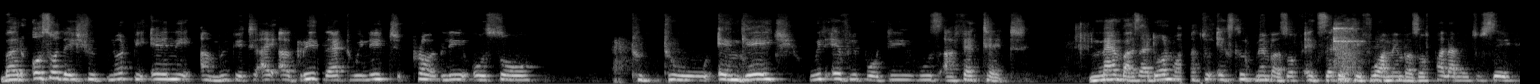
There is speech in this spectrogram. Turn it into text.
but also there should not be any ambiguity. I agree that we need to probably also to, to engage with everybody who's affected. Members, I don't want to exclude members of executive who are members of parliament to say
